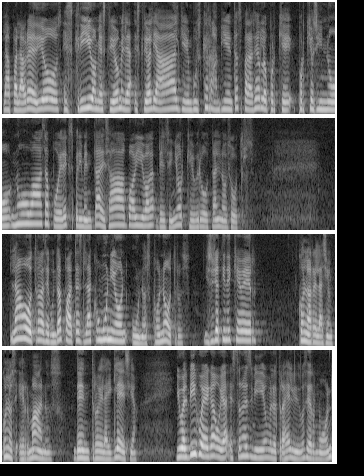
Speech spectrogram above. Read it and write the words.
la palabra de Dios, escríbame, escríbame, escríbale a alguien, busque herramientas para hacerlo, porque, porque si no, no vas a poder experimentar esa agua viva del Señor que brota en nosotros. La otra, la segunda pata, es la comunión unos con otros. Y eso ya tiene que ver con la relación con los hermanos dentro de la iglesia. Y vuelve y juega, voy esto no es mío, me lo traje el mismo sermón,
